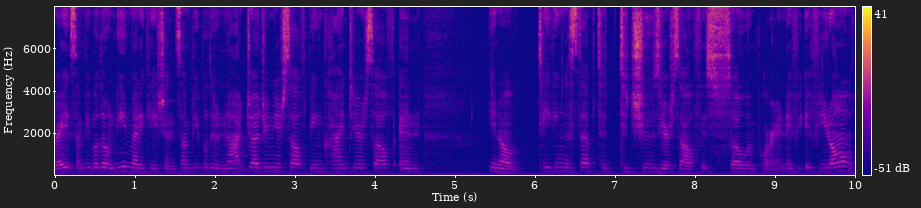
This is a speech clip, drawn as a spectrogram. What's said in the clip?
right? Some people don't need medication, some people do. Not judging yourself, being kind to yourself, and you know, taking a step to, to choose yourself is so important. If, if you don't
